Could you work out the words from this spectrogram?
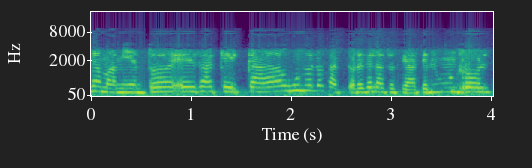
llamamiento es a que cada uno de los actores de la sociedad tiene un rol.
